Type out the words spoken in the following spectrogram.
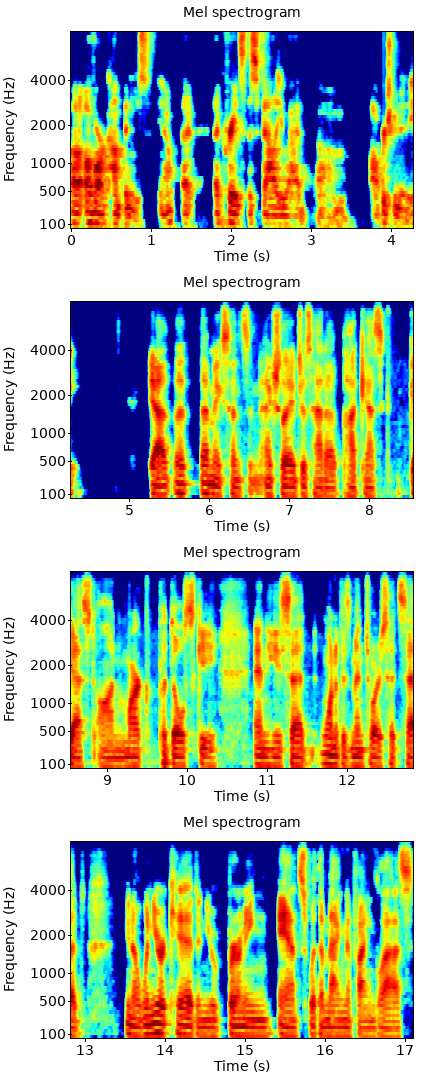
uh, of our companies. You know that that creates this value add um, opportunity. Yeah, that, that makes sense. And actually, I just had a podcast guest on Mark Podolsky, and he said one of his mentors had said, you know, when you're a kid and you're burning ants with a magnifying glass,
